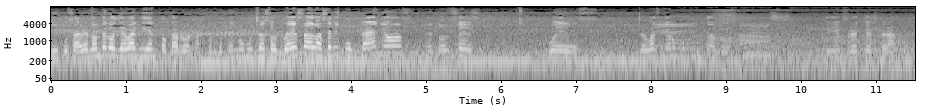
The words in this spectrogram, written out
y pues a ver dónde los lleva el viento, cabronas, porque tengo muchas sorpresas, va a ser mi cumpleaños, entonces pues les voy a enseñar un poco cabronas. Estoy enfrente esperando.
